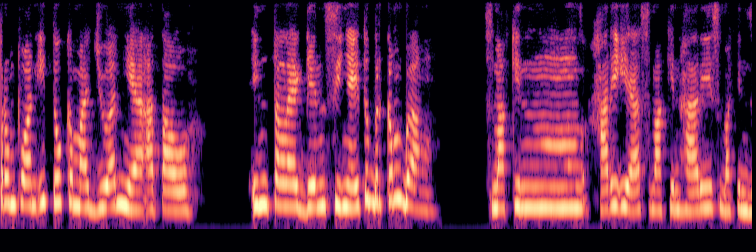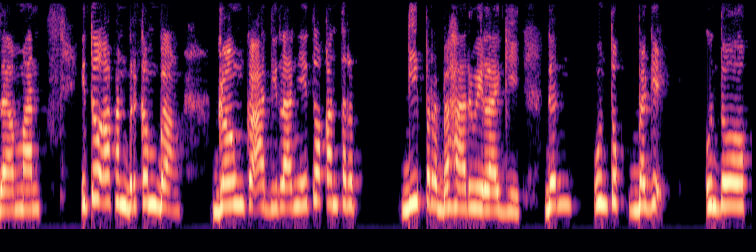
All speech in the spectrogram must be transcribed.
perempuan itu kemajuannya atau inteligensinya itu berkembang. Semakin hari ya, semakin hari, semakin zaman, itu akan berkembang. Gaung keadilannya itu akan ter, diperbaharui lagi. Dan untuk bagi untuk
